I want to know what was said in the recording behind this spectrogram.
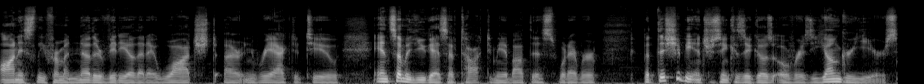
honestly from another video that I watched uh, and reacted to, and some of you guys have talked to me about this, whatever. But this should be interesting because it goes over his younger years.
